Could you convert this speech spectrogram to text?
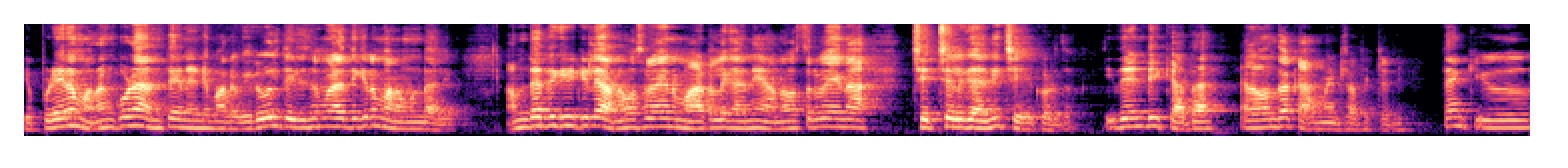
ఎప్పుడైనా మనం కూడా అంతేనండి. మన విలువలు తెలిసిన వాళ్ళ దగ్గర మనం ఉండాలి. అందరి దగ్గరికి వెళ్ళి అనవసరమైన మాటలు కానీ అనవసరమైన చర్చలు కానీ చేయకూడదు. ఇదండి కథ. ఎలా ఉందో కామెంట్లో పెట్టండి. Thank you.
